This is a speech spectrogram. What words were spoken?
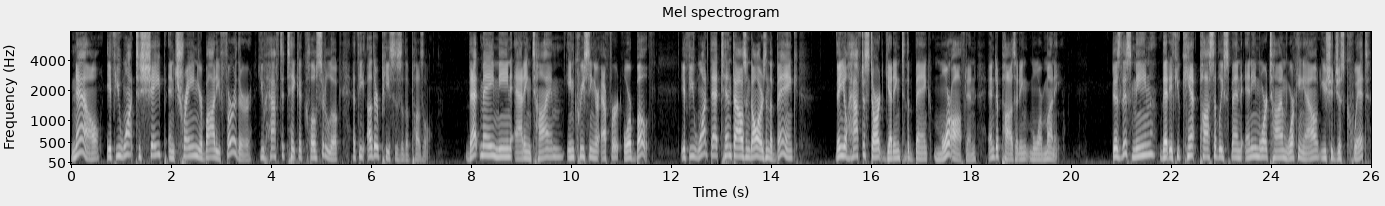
Now, if you want to shape and train your body further, you have to take a closer look at the other pieces of the puzzle. That may mean adding time, increasing your effort, or both. If you want that $10,000 in the bank, then you'll have to start getting to the bank more often and depositing more money. Does this mean that if you can't possibly spend any more time working out, you should just quit?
